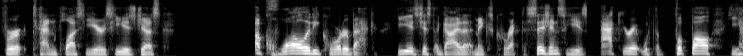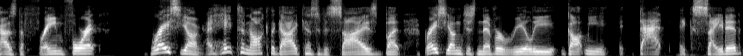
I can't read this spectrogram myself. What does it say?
for 10 plus years. He is just a quality quarterback. He is just a guy that makes correct decisions. He is accurate with the football. He has the frame for it. Bryce Young, I hate to knock the guy because of his size, but Bryce Young just never really got me that excited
